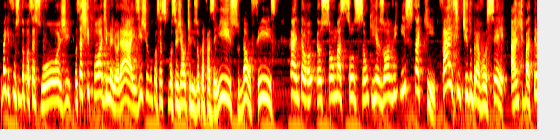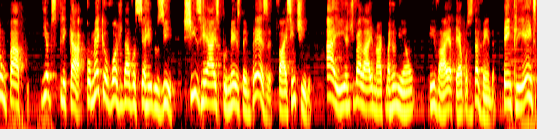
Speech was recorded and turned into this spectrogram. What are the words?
como é que funciona o processo hoje? Você acha que pode melhorar? Existe algum processo que você já utilizou para fazer isso? Não fiz? Cara, então eu sou uma solução que resolve isso daqui. Faz sentido para você a gente bater um papo e eu te explicar como é que eu vou ajudar você a reduzir X reais por mês da empresa? Faz sentido. Aí a gente vai lá e marca uma reunião e vai até o processo da venda. Tem clientes,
